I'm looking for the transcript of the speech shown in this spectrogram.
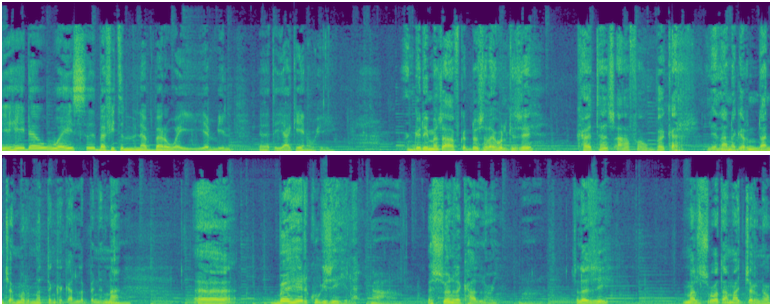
የሄደው ወይስ በፊትም ነበር ወይ የሚል ጥያቄ ነው ይሄ። እንግዲህ መጽሐፍ ቅዱስ ላይ ሁልጊዜ ከተጻፈው በቀር ሌላ ነገር እንዳንጨምር መጠንቀቅ አለብን እና በሄድኩ ጊዜ ይላል። እሱን እልካለሁኝ። ስለዚህ መልሱ በጣም አጭር ነው።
